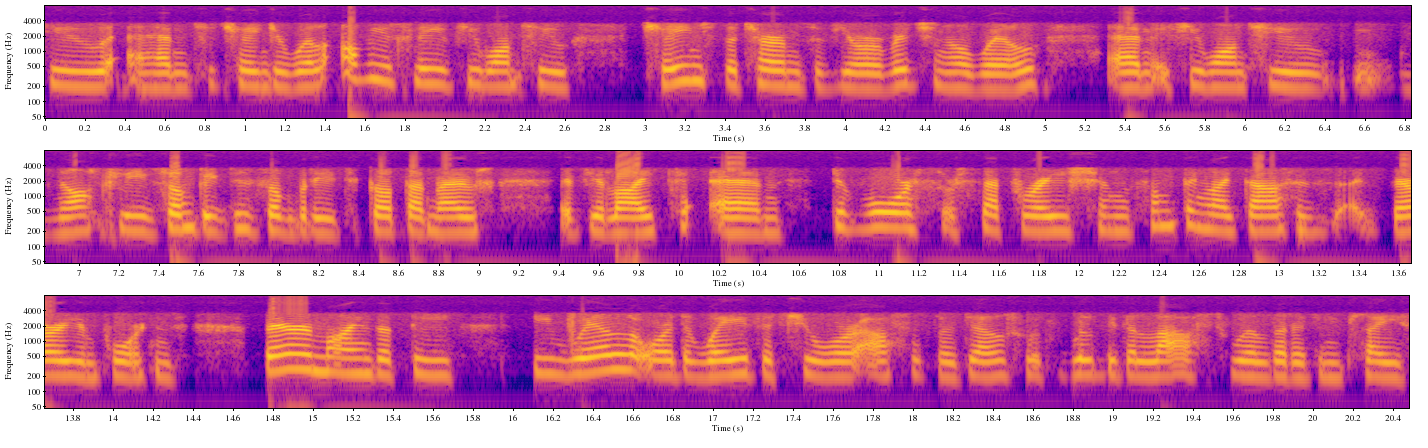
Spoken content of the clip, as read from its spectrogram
to um, to change your will. Obviously, if you want to change the terms of your original will, um, if you want to not leave something to somebody to cut them out, if you like, um, divorce or separation, something like that is very important. Bear in mind that the the will or the way that your assets are dealt with will be the last will that is in place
